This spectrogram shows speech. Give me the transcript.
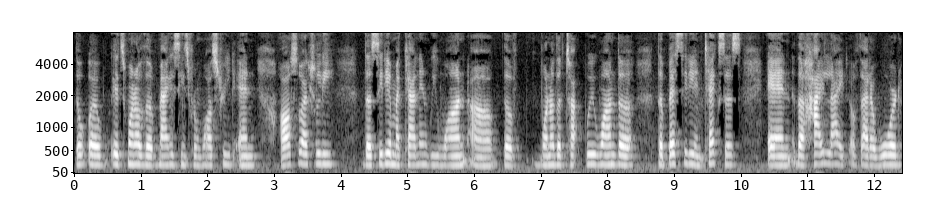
The, uh, it's one of the magazines from Wall Street, and also actually the city of McAllen. We won uh, the one of the top. We won the the best city in Texas, and the highlight of that award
